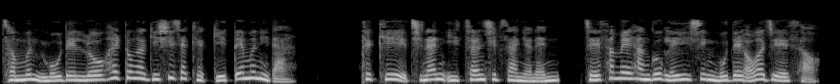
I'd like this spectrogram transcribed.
전문 모델로 활동하기 시작했기 때문이다. 특히 지난 2014년엔 제3회 한국 레이싱 모델 어워즈에서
